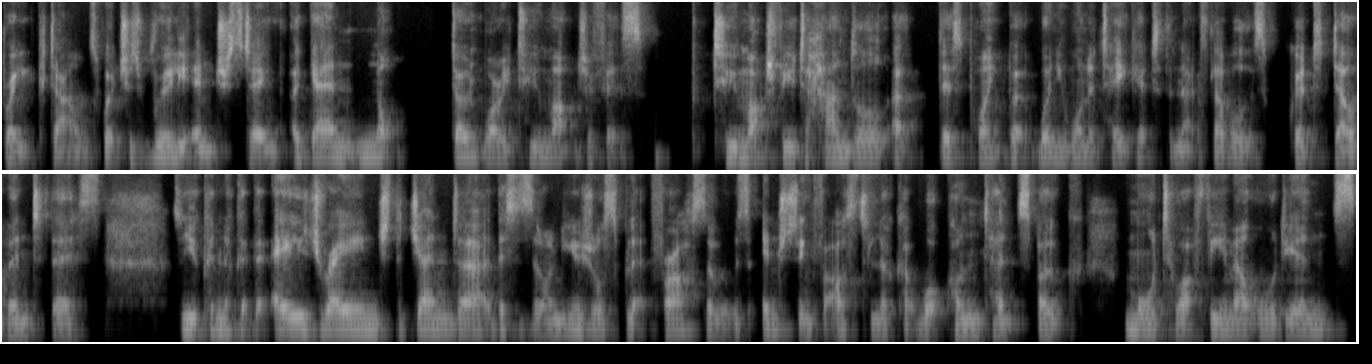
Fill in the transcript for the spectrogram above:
breakdowns, which is really interesting. Again, not don't worry too much if it's too much for you to handle at this point, but when you want to take it to the next level, it's good to delve into this. So you can look at the age range, the gender. This is an unusual split for us. So it was interesting for us to look at what content spoke more to our female audience.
